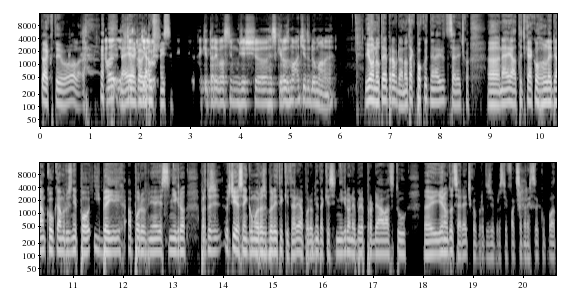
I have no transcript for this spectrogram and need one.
tak ty vole. Ale ne, jako, já už nejsem. Ty tady vlastně můžeš eh, hezky rozmlátit doma, ne? Jo, no to je pravda. No tak pokud nenajdu to CD, uh, ne, já teďka jako hledám, koukám různě po eBay a podobně, jestli někdo, protože určitě jestli někomu rozbili ty kytary a podobně, tak jestli někdo nebude prodávat tu uh, jenom to CD, protože prostě fakt se nechce kupovat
